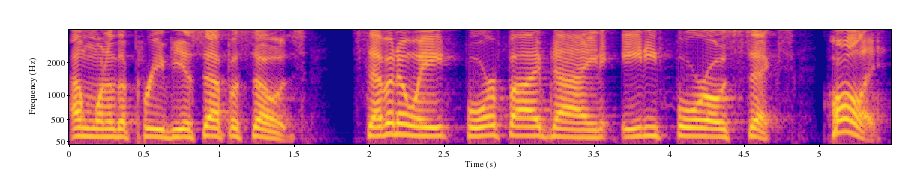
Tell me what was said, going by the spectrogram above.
on one of the previous episodes. 708 459 8406. Call it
